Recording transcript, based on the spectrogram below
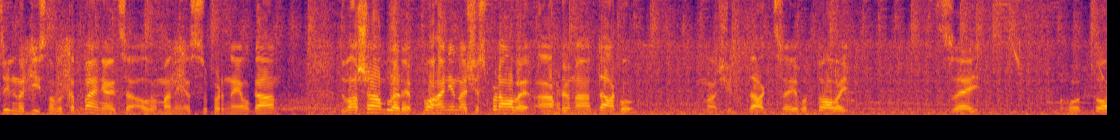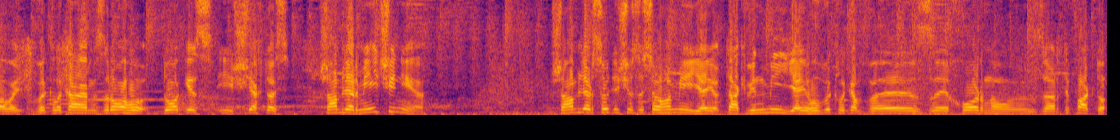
Сильно дійсно викабенюються, але в мене є супер нейлган. Два шамблери, погані наші справи, агрю на атаку. Значить так, цей готовий. Цей готовий. Викликаємо з рогу Догіс і ще хтось. Шамблер мій чи ні? Шамблер, судячи з усього, мій. Я, так, він мій, я його викликав е, з хорну, з артефакту.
